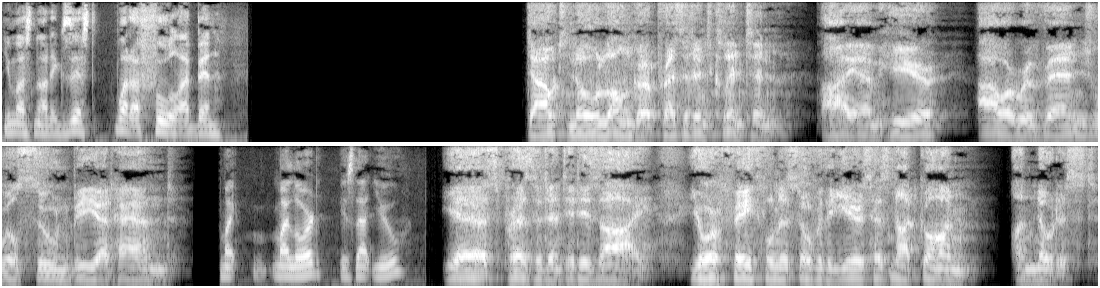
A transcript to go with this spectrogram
You must not exist. What a fool I've been. Doubt no longer, President Clinton. I am here. Our revenge will soon be at hand. My my lord, is that you? Yes, President, it is I. Your faithfulness over the years has not gone unnoticed.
